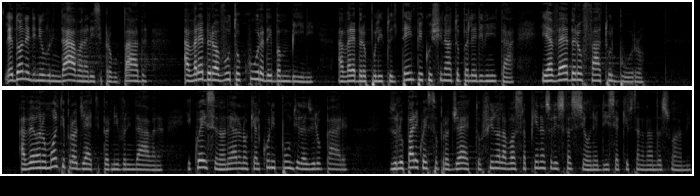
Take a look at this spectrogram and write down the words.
Le donne di New Vrindavana, disse Prabhupada, avrebbero avuto cura dei bambini, avrebbero pulito il tempio e cucinato per le divinità e avrebbero fatto il burro. Avevano molti progetti per New Vrindavana e questi non erano che alcuni punti da sviluppare. Sviluppare questo progetto fino alla vostra piena soddisfazione, disse a Kirtanananda Swami.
